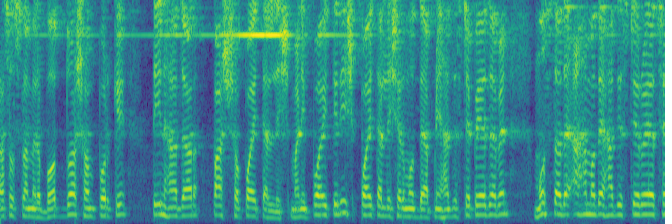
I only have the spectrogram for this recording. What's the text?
রাসুল ইসলামের বদোয়া সম্পর্কে তিন হাজার পাঁচশো পঁয়তাল্লিশ মানে পঁয়ত্রিশ, পঁয়তাল্লিশের মধ্যে আপনি হাদিসটি পেয়ে যাবেন। মুস্তাদে আহমদে হাদিসটি রয়েছে,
